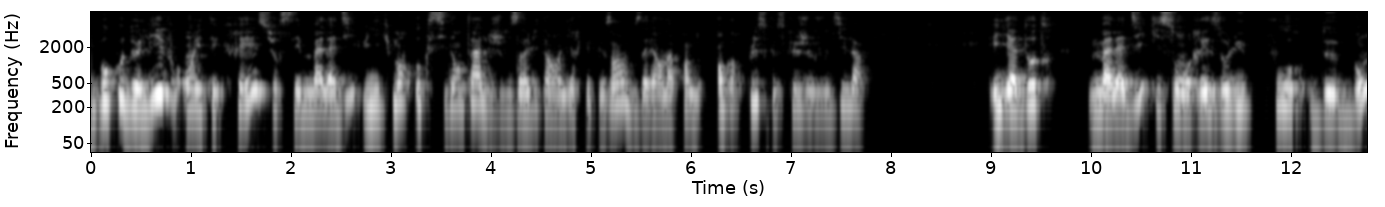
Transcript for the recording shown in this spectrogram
beaucoup de livres ont été créés sur ces maladies uniquement occidentales. Je vous invite à en lire quelques-uns, vous allez en apprendre encore plus que ce que je vous dis là. Et il y a d'autres maladies qui sont résolues pour de bon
